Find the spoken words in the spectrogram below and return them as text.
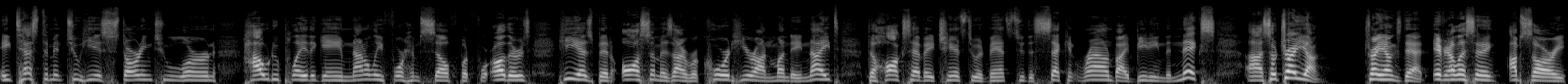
a testament to he is starting to learn how to play the game, not only for himself, but for others. He has been awesome as I record here on Monday night. The Hawks have a chance to advance to the second round by beating the Knicks. Uh, so Trae Young, Trae Young's dead. If you're listening, I'm sorry.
